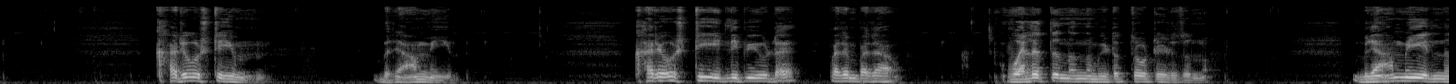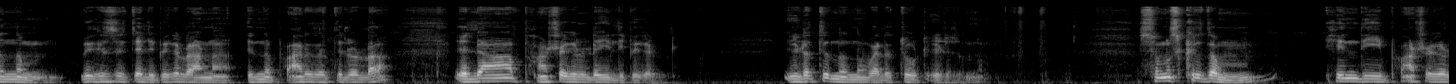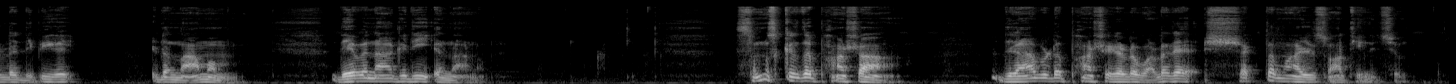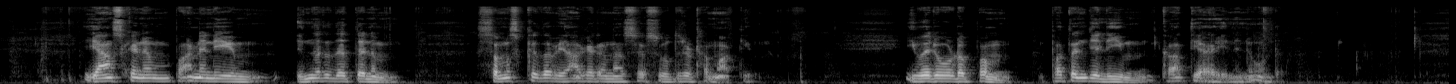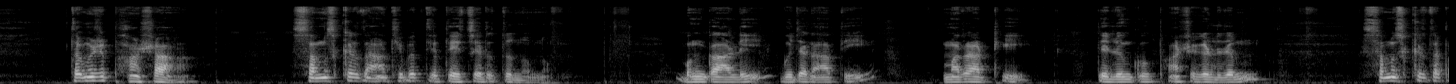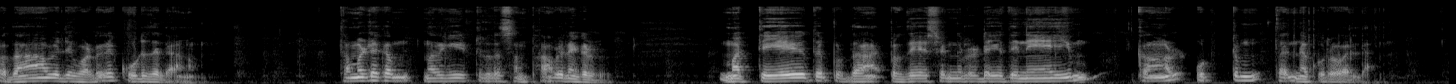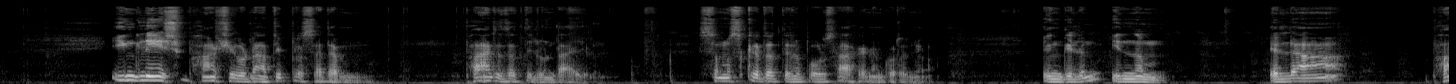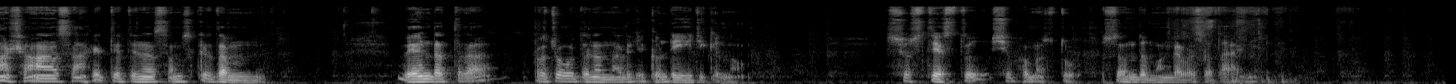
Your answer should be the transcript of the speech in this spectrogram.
ഖരോഷ്ടിയും ബ്രാഹ്മിയും. ഖരോഷ്ടി ലിപിയുടെ പരമ്പര വലത്ത് നിന്നും ഇടത്തോട്ട് എഴുതുന്നു. ബ്രാഹ്മിയിൽ നിന്നും വികസിച്ച ലിപികളാണ് ഇന്ന് ഭാരതത്തിലുള്ള എല്ലാ ഭാഷകളുടെയും ലിപികൾ. ഇടത്തു നിന്നും വലത്തോട്ട് എഴുതുന്നു. സംസ്കൃതം ഹിന്ദി ഭാഷകളുടെ ലിപിയുടെ നാമം ദേവനാഗരി എന്നാണ്. സംസ്കൃത ഭാഷ ദ്രാവിഡ ഭാഷകളുടെ വളരെ ശക്തമായി സ്വാധീനിച്ചു. യാസ്കനും പാണനിയും ഇന്ദ്രദത്തനും സംസ്കൃത വ്യാകരണ സുദൃഢമാക്കി ഇവരോടൊപ്പം പതഞ്ജലിയും കാത്യായനുമുണ്ട് തമിഴ് ഭാഷ സംസ്കൃതാധിപത്യത്തെ ചെറുത്തു നിന്നു. ബംഗാളി ഗുജറാത്തി മറാഠി തെലുങ്കു ഭാഷകളിലും സംസ്കൃത പദാവലി വളരെ കൂടുതലാണ്. തമിഴകം നൽകിയിട്ടുള്ള സംഭാവനകൾ മറ്റേത് പ്രദാ പ്രദേശങ്ങളുടേതിനെയും കാൾ ഒട്ടും തന്നെ കുറവല്ല. ഇംഗ്ലീഷ് ഭാഷയുടെ അതിപ്രസരം ഭാരതത്തിലുണ്ടായി. സംസ്കൃതത്തിന് പ്രോത്സാഹനം കുറഞ്ഞു. എങ്കിലും ഇന്നും എല്ലാ ഭാഷാ സാഹിത്യത്തിന് സംസ്കൃതം വേണ്ടത്ര പ്രചോദനം നൽകിക്കൊണ്ടേയിരിക്കുന്നു. സ്വസ്ത്യസ്തു ശുഭമസ്തു. സന്തു മംഗളസതാനി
